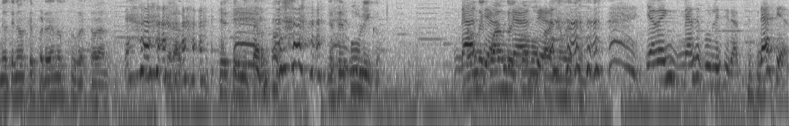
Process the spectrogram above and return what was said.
No tenemos que perdernos tu restaurante. Tienes que invitarnos y hacer público. Gracias. ¿Dónde, cuándo gracias. y cómo para la inauguración? ya ven, me hace publicidad. Gracias.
